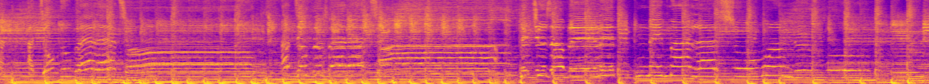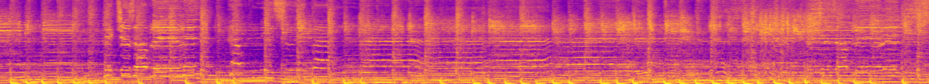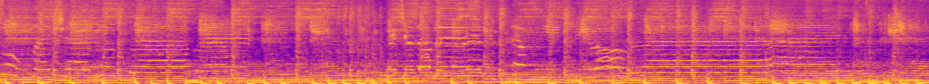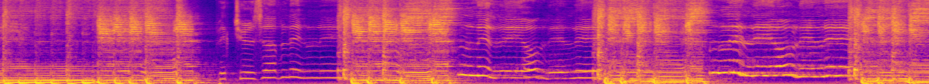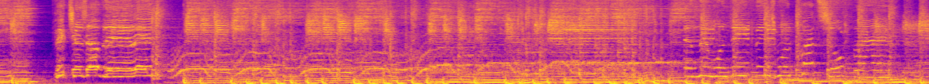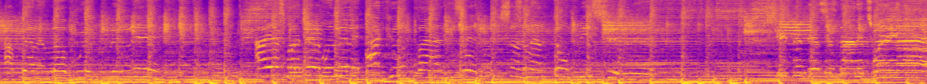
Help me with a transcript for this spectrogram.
I don't feel bad at all. I don't feel bad. pictures of Lily. Lily, oh Lily. Lily, oh Lily. Pictures of Lily. 29.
